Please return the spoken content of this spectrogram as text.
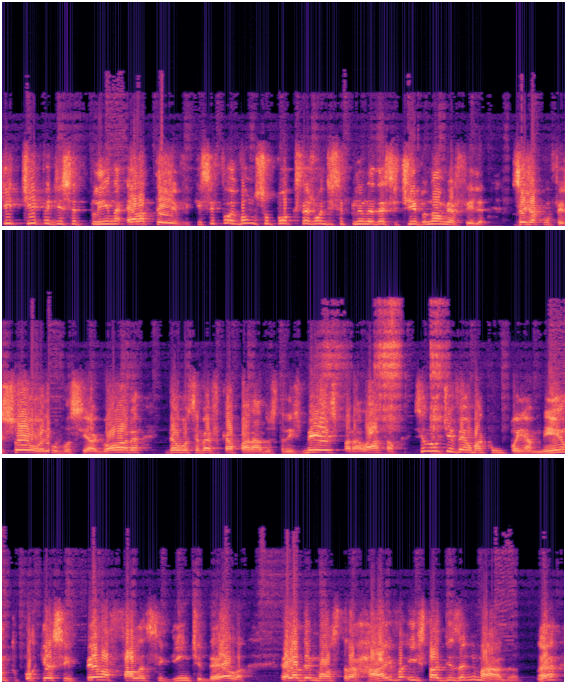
que tipo de disciplina ela teve. Que se for, vamos supor que seja uma disciplina desse tipo, não, minha filha, você já confessou, orei por você agora, então você vai ficar parado os três meses, para lá, tal. Se não tiver um acompanhamento, porque assim, pela fala seguinte dela, ela demonstra raiva e está desanimada, né?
